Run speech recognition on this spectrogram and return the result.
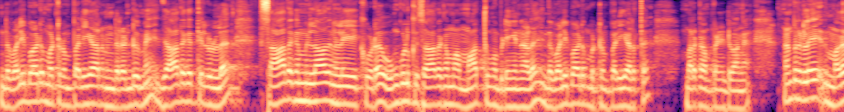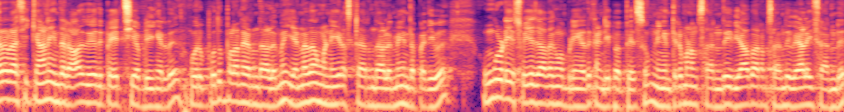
இந்த வழிபாடு மற்றும் பரிகாரம் இந்த ரெண்டுமே ஜாதகத்தில் உள்ள சாதகமில்லாத நிலையை கூட உங்களுக்கு சாதகமாக மாற்றும் அப்படிங்கிறனால இந்த வழிபாடு மற்றும் பரிகாரத்தை மறக்காமல் பண்ணிவிடுவாங்க நண்பர்களே மகர ராசிக்கான இந்த ராகுகேது பயிற்சி அப்படிங்கிறது ஒரு பொது பலனாக இருந்தாலுமே என்னதான் உங்கள் நியரஸ்ட்டாக இருந்தாலுமே இந்த பதிவு உங்களுடைய சுய ஜாதகம் அப்படிங்கிறது கண்டிப்பாக பேசும். நீங்கள் திருமணம் சார்ந்து வியாபாரம் சார்ந்து வேலை சார்ந்து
